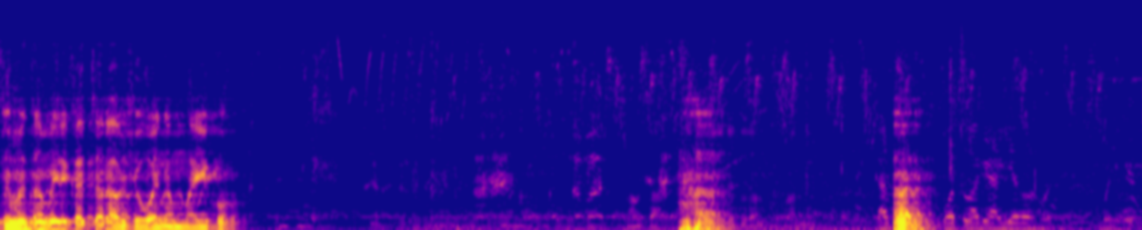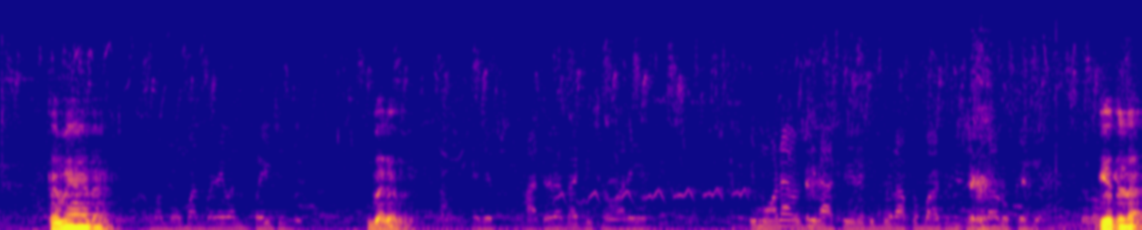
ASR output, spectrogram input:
તમે તો અમેરિકા ચરાવશો હોય ને અમ્મા એકો તમે આવ્યા હતા? બરાબર. એટલે ફાધર હતા કે સવારે એ મોડા આવતી રાત્રે એટલે કીધું આપણે બાજુ જેટલા રોકાઈ ગયા. જેતડા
